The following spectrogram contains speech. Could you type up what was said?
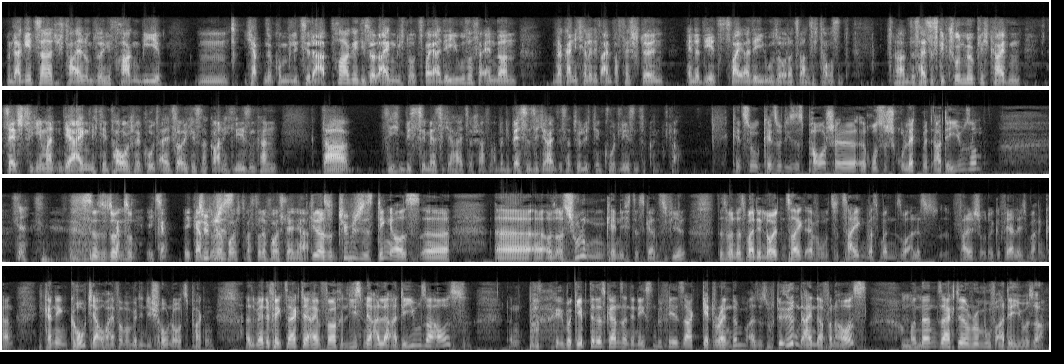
Und da geht es dann natürlich vor allem um solche Fragen wie, ich habe eine komplizierte Abfrage, die soll eigentlich nur zwei AD-User verändern. Und da kann ich relativ einfach feststellen, ändert die jetzt zwei AD-User oder 20.000. Ähm, das heißt, es gibt schon Möglichkeiten, selbst für jemanden, der eigentlich den PowerShell-Code als solches noch gar nicht lesen kann, da sich ein bisschen mehr Sicherheit zu schaffen. Aber die beste Sicherheit ist natürlich, den Code lesen zu können, klar. Kennst du, kennst du dieses PowerShell äh, russisch Roulette mit AD-Usern? So, so, so, so ich kann, ich kann mir was du da vorstellen, ja. Genau, so ein typisches Ding aus, äh, äh, aus, aus Schulungen kenne ich das ganz viel, dass man das mal den Leuten zeigt, einfach um zu zeigen, was man so alles falsch oder gefährlich machen kann. Ich kann den Code ja auch einfach mal mit in die Show Notes packen. Also im Endeffekt sagt er einfach, lies mir alle AD-User aus, dann übergebt er das Ganze an den nächsten Befehl, sagt get random, also sucht ihr irgendeinen davon aus mhm. und dann sagt er remove AD-User.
